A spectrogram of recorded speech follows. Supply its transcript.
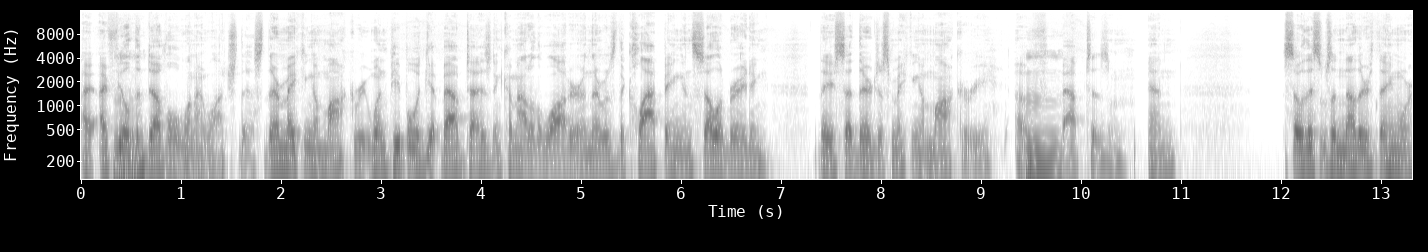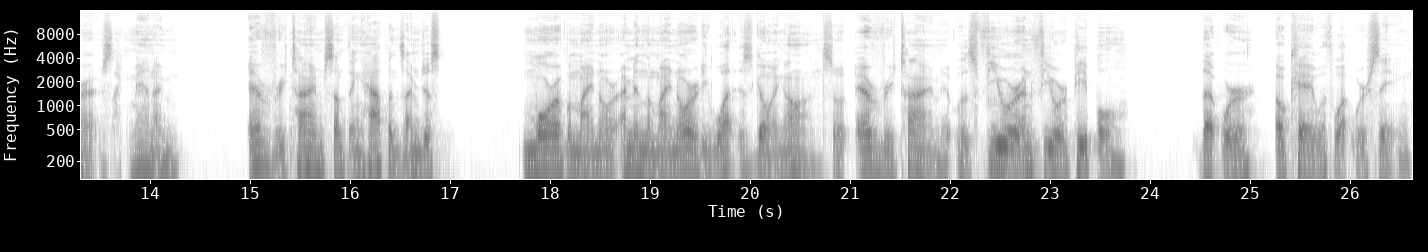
I, I feel the mm-hmm. devil when i watch this. They're making a mockery. When people would get baptized and come out of the water and there was the clapping and celebrating they said they're just making a mockery of hmm. baptism. And so this was another thing where I was like, man, I'm every time something happens, I'm just more of a minor. I'm in the minority. What is going on? So every time it was fewer and fewer people that were okay with what we're seeing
